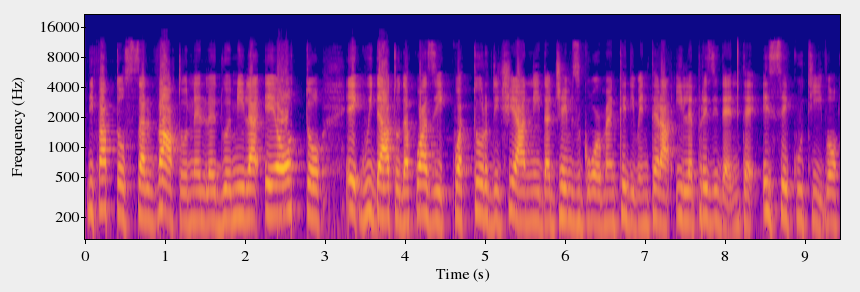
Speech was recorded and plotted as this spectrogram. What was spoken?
di fatto salvato nel 2008 e guidato da quasi 14 anni da James Gorman che diventerà il presidente esecutivo.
